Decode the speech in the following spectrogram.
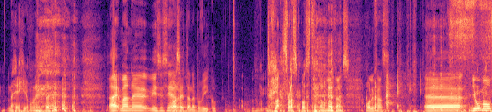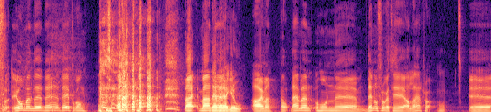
Nej, jag har inte. Nej men eh, vi ska se Bara här. sett henne på vykort. Fla, flaskpost. Onlyfans. Onlyfans. Eh, jo men, hon, f- jo, men det, det, det är på gång. Nej men... Det börjar eh, gro. Jajamän. Ja. Nej men hon, eh, det är nog en fråga till alla här tror jag. Eh,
